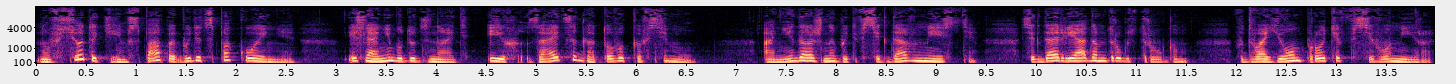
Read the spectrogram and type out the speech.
Но все-таки им с папой будет спокойнее, если они будут знать, их зайцы готовы ко всему. Они должны быть всегда вместе, всегда рядом друг с другом, вдвоем против всего мира.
